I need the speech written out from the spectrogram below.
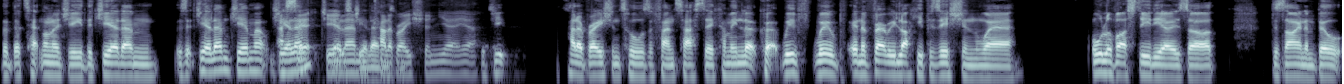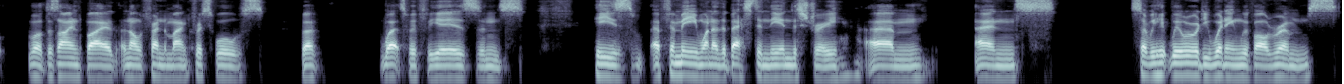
the, the, technology, the GLM, is it GLM, GML, GLM, GLM, GLM, calibration, yeah, yeah. G- calibration tools are fantastic. I mean, look, we've we're in a very lucky position where all of our studios are designed and built, well, designed by an old friend of mine, Chris Wolves, who I've worked with for years, and he's uh, for me one of the best in the industry. Um, and so we we were already winning with our rooms,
